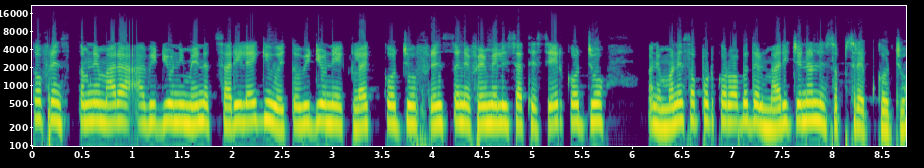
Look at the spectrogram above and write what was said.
તો ફ્રેન્ડ્સ તમને મારા આ વિડીયોની મહેનત સારી લાગી હોય તો વિડીયોને એક લાઇક કરજો ફ્રેન્ડ્સ અને ફેમિલી સાથે શેર કરજો અને મને સપોર્ટ કરવા બદલ મારી ચેનલને સબસ્ક્રાઈબ કરજો.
